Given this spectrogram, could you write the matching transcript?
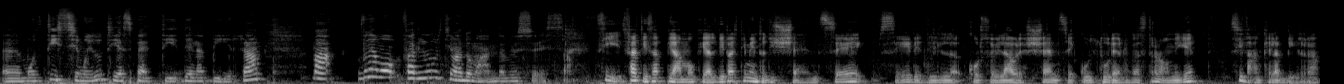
eh, moltissimo di tutti gli aspetti della birra, ma vogliamo farle un'ultima domanda, professoressa. Sì, infatti sappiamo che al Dipartimento di Scienze, sede del corso di laurea Scienze e Culture Enogastronomiche, si fa anche la birra.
